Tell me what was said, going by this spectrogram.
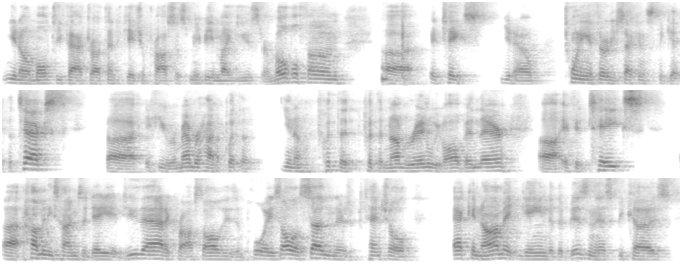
you know, multi-factor authentication process, maybe it might use their mobile phone. Uh, it takes, you know, 20 or 30 seconds to get the text. Uh, if you remember how to put the, you know, put the put the number in, we've all been there. Uh, if it takes uh, how many times a day you do that across all these employees, all of a sudden there's a potential economic gain to the business because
